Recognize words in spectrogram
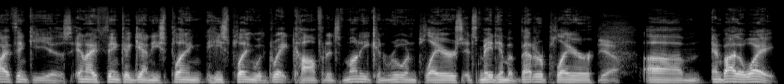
I think he is, and I think again he's playing. He's playing with great confidence. Money can ruin players. It's made him a better player. Yeah. Um, and by the way,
